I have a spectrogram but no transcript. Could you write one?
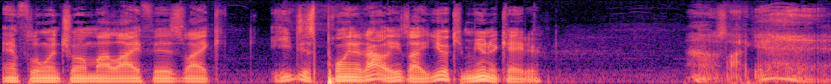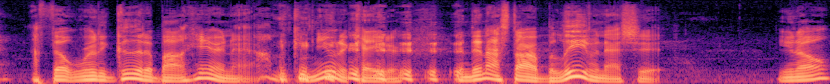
influential in my life is like he just pointed out. He's like, "You're a communicator." I was like, "Yeah." I felt really good about hearing that. I'm a communicator, and then I started believing that shit. You know,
